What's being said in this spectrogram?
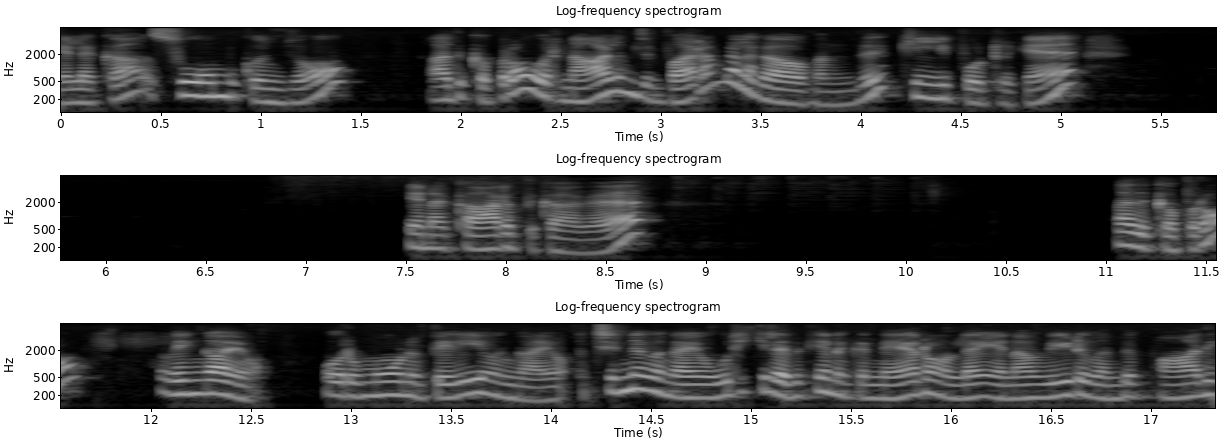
ஏலக்காய் சோம்பு கொஞ்சம் அதுக்கப்புறம் ஒரு நாலஞ்சு வரமிளகாவை வந்து கிள்ளி போட்டிருக்கேன். ஏன்னா காரத்துக்காக. அதுக்கப்புறம் வெங்காயம். ஒரு மூணு பெரிய வெங்காயம். சின்ன வெங்காயம் உரிக்கிறதுக்கு எனக்கு நேரம் இல்லை. ஏன்னா வீடு வந்து பாதி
